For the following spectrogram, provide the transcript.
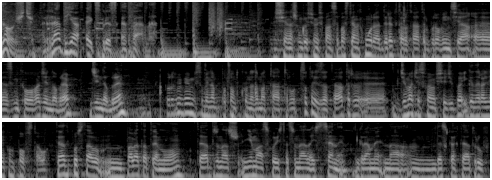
Gość Radia Express FM. Dzisiaj naszym gościem jest pan Sebastian Chmura, dyrektor Teatru Prowincja e, z Mikołowa. Dzień dobry. Dzień dobry. Porozmawiajmy sobie na początku na temat teatru. Co to jest za teatr? E, Gdzie macie swoją siedzibę i generalnie jak on powstał? Teatr powstał dwa lata temu. Teatr nasz nie ma swojej stacjonarnej sceny. Gramy na deskach teatrów,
